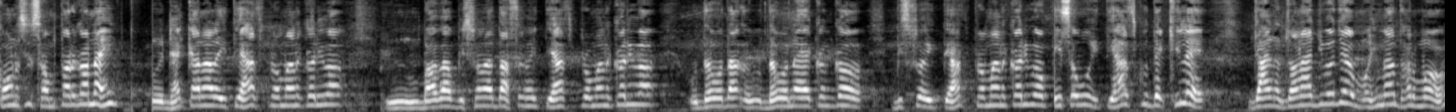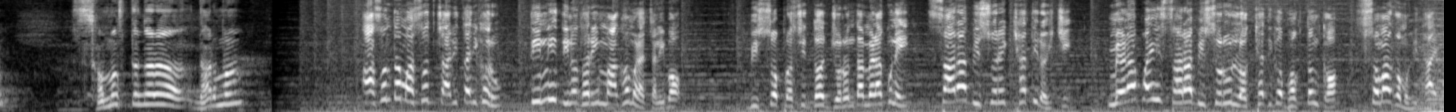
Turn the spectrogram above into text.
କୌଣସି ସମ୍ପର୍କ ନାହିଁ। ଢେଙ୍କାନାଳ ଇତିହାସ ପ୍ରମାଣ କରିବ ବାବା ବିଶ୍ୱନାଥ ଦାସଙ୍କ ଇତିହାସ ପ୍ରମାଣ କରିବ ଉଦ୍ଧବ ଉଦ୍ଧବ ନାୟକଙ୍କ ବିଶ୍ୱ ଇତିହାସ ପ୍ରମାଣ କରିବ। ଏସବୁ ଇତିହାସକୁ ଦେଖିଲେ ଜଣାଯିବ ଯେ ମହିମା ଧର୍ମ ସମସ୍ତଙ୍କର ଧର୍ମ ଆସନ୍ତା ମାସ ଚାରି ତାରିଖରୁ ତିନି ଦିନ ଧରି ମାଘ ମେଳା ଚାଲିବ ବିଶ୍ୱ ପ୍ରସିଦ୍ଧ ଜୋରନ୍ଦା ମେଳାକୁ ନେଇ ସାରା ବିଶ୍ୱରେ ଖ୍ୟାତି ରହିଛି ମେଳା ପାଇଁ ସାରା ବିଶ୍ୱରୁ ଲକ୍ଷାଧିକ ଭକ୍ତଙ୍କ ସମାଗମ ହୋଇଥାଏ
